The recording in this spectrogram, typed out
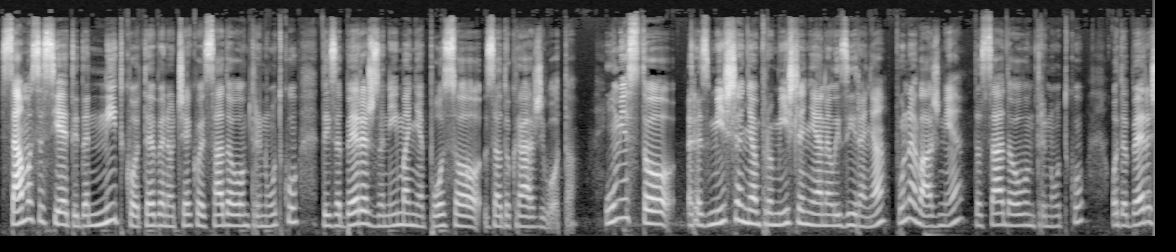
samo se sjeti da nitko od tebe ne očekuje sada u ovom trenutku da izabereš zanimanje, posao za do kraja života. Umjesto razmišljanja, promišljanja i analiziranja, puno je važnije da sada u ovom trenutku odabereš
